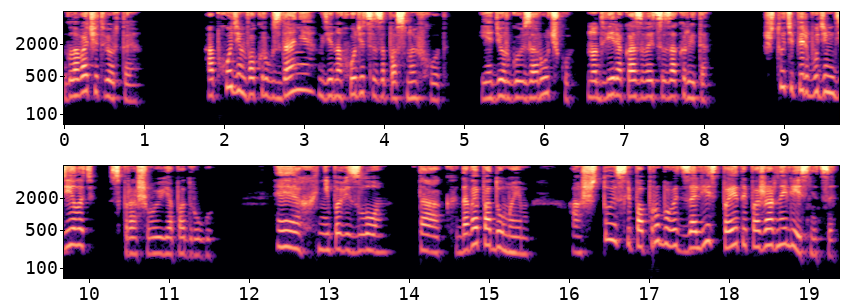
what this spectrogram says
Глава четвертая. Обходим вокруг здания, где находится запасной вход. Я дергаю за ручку, но дверь оказывается закрыта. «Что теперь будем делать?» – спрашиваю я подругу. «Эх, не повезло. Так, давай подумаем. А что, если попробовать залезть по этой пожарной лестнице?»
